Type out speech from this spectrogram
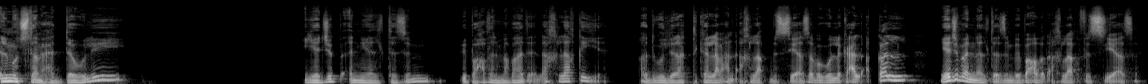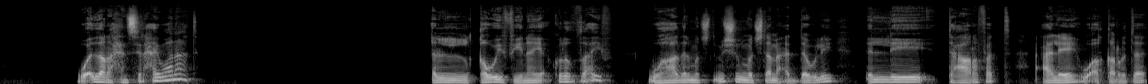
المجتمع الدولي يجب أن يلتزم ببعض المبادئ الأخلاقية. تقول لي لا تتكلم عن أخلاق بالسياسة بقول لك على الأقل يجب أن نلتزم ببعض الأخلاق في السياسة وإلا راح نصير حيوانات. القوي فينا يأكل الضعيف. وهذا المجتمع مش المجتمع الدولي اللي تعارفت عليه وأقرته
